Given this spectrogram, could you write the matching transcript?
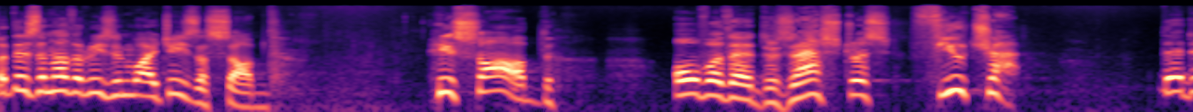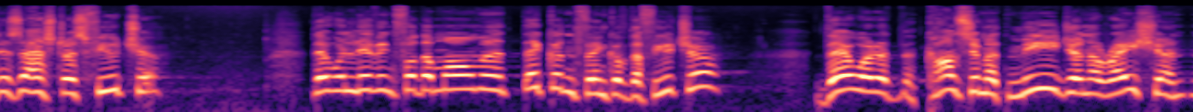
But there's another reason why Jesus sobbed. He sobbed over their disastrous future. Their disastrous future. They were living for the moment. They couldn't think of the future. They were a consummate me generation.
